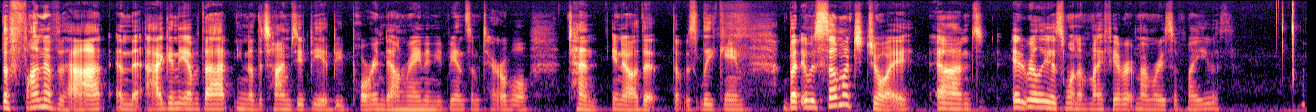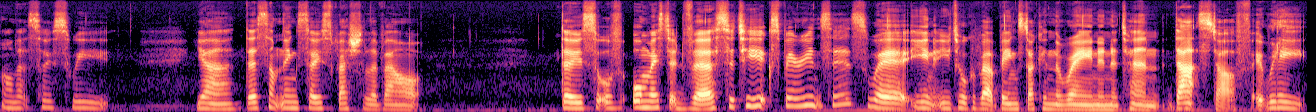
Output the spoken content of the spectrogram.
the fun of that and the agony of that. You know, the times you'd be it'd be pouring down rain and you'd be in some terrible tent, you know, that that was leaking, but it was so much joy, and it really is one of my favorite memories of my youth. Oh, that's so sweet. Yeah, there's something so special about those sort of almost adversity experiences where you know you talk about being stuck in the rain in a tent. That stuff, it really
